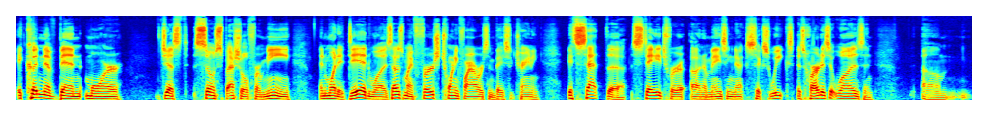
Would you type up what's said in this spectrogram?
it couldn't have been more just so special for me and what it did was that was my first 24 hours in basic training it set the stage for an amazing next six weeks as hard as it was and um,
